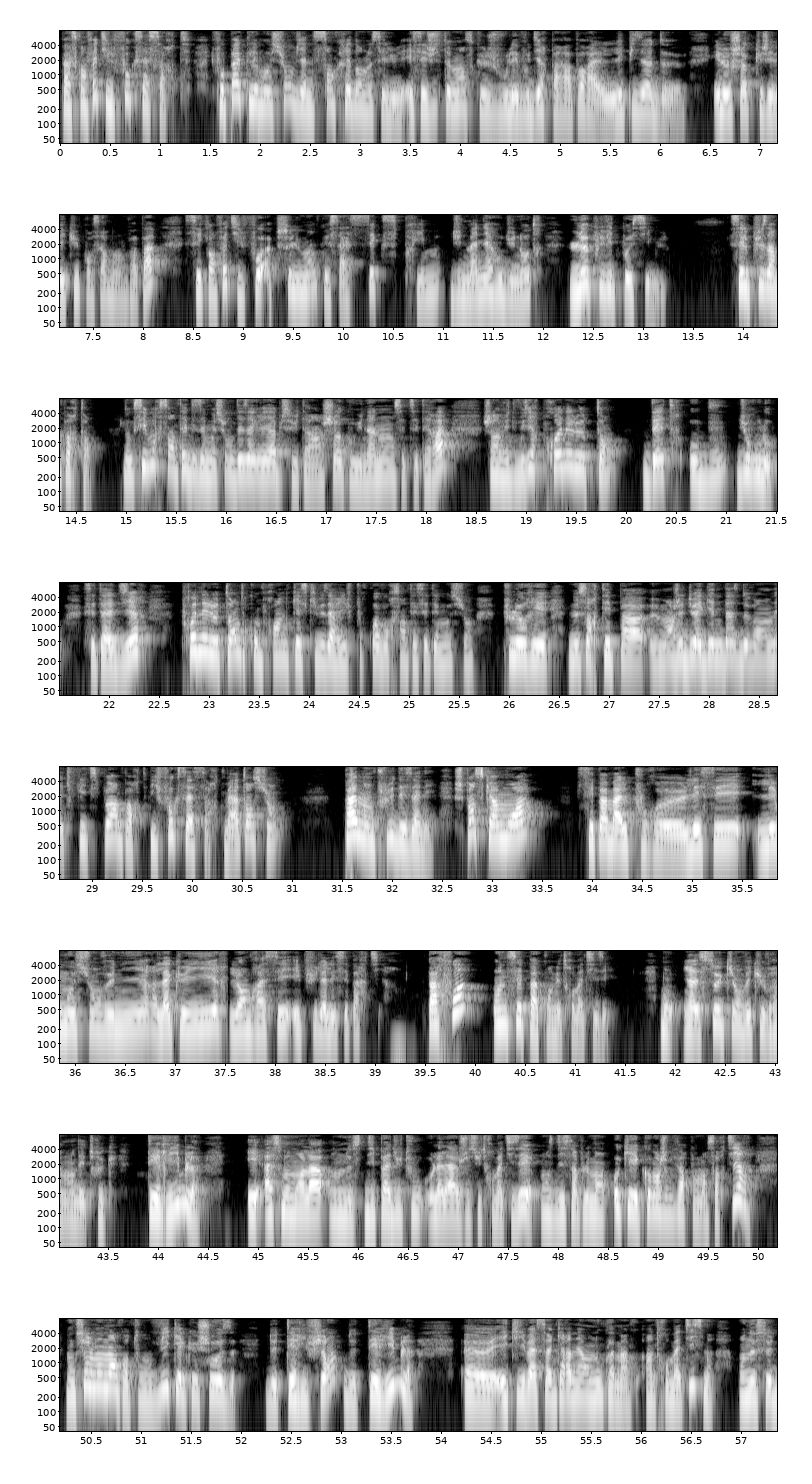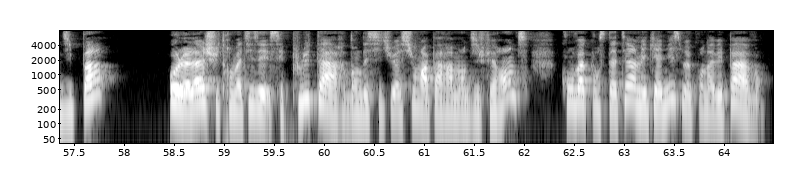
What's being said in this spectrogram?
parce qu'en fait, il faut que ça sorte. Il faut pas que l'émotion vienne s'ancrer dans nos cellules. Et c'est justement ce que je voulais vous dire par rapport à l'épisode euh, et le choc que j'ai vécu concernant mon papa, c'est qu'en fait, il faut absolument que ça s'exprime d'une manière ou d'une autre le plus vite possible. C'est le plus important. Donc si vous ressentez des émotions désagréables suite à un choc ou une annonce, etc., j'ai envie de vous dire, prenez le temps d'être au bout du rouleau. C'est-à-dire, prenez le temps de comprendre qu'est-ce qui vous arrive, pourquoi vous ressentez cette émotion. Pleurez, ne sortez pas, euh, mangez du Agendas devant Netflix, peu importe. Il faut que ça sorte. Mais attention, pas non plus des années. Je pense qu'un mois, c'est pas mal pour euh, laisser l'émotion venir, l'accueillir, l'embrasser et puis la laisser partir. Parfois, on ne sait pas qu'on est traumatisé. Bon, il y a ceux qui ont vécu vraiment des trucs terribles et à ce moment-là, on ne se dit pas du tout, oh là là, je suis traumatisé. On se dit simplement, ok, comment je vais faire pour m'en sortir? Donc sur le moment, quand on vit quelque chose de terrifiant, de terrible, euh, et qui va s'incarner en nous comme un, traumatisme, on ne se dit pas, oh là là, je suis traumatisé. C'est plus tard, dans des situations apparemment différentes, qu'on va constater un mécanisme qu'on n'avait pas avant.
